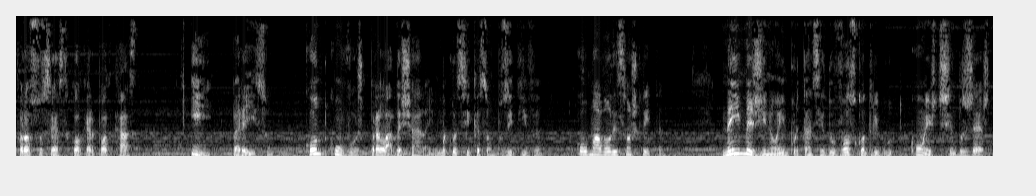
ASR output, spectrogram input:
para o sucesso de qualquer podcast. E, para isso, conto convosco para lá deixarem uma classificação positiva ou uma avaliação escrita. Nem imaginam a importância do vosso contributo com este simples gesto.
